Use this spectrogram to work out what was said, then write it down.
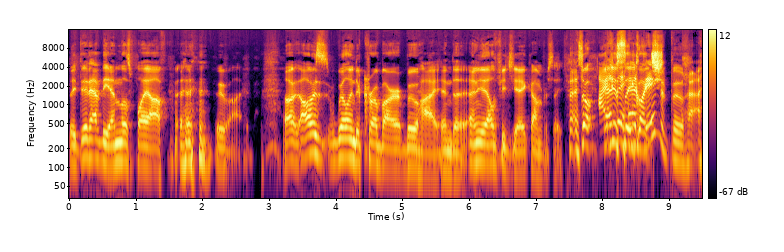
They did have the endless playoff. High. I was always willing to crowbar high into any LPGA conversation. So I just think like David Buhai.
